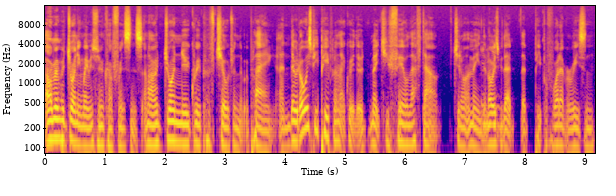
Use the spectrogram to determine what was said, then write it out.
I remember joining Weymouth Swim Club, for instance, and I would join a new group of children that were playing, and there would always be people in that group that would make you feel left out. Do you know what I mean? There'd always be that, that people, for whatever reason,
